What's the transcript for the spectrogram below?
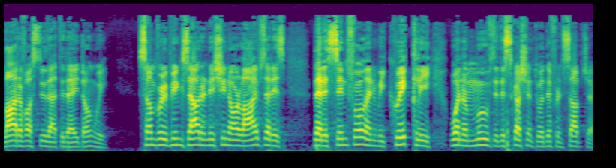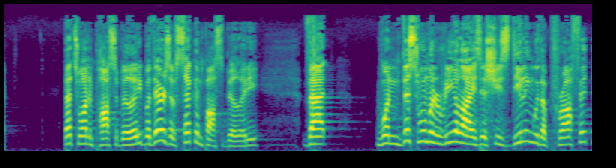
A lot of us do that today, don't we? Somebody brings out an issue in our lives that is, that is sinful, and we quickly want to move the discussion to a different subject. That's one possibility, but there's a second possibility that when this woman realizes she's dealing with a prophet,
